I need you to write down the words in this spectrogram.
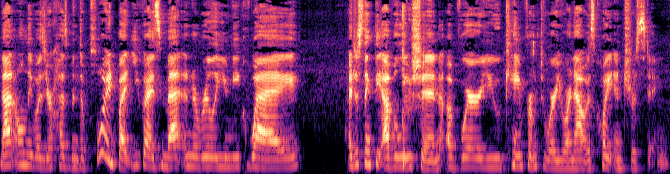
not only was your husband deployed, but you guys met in a really unique way I just think the evolution of where you came from to where you are now is quite interesting.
